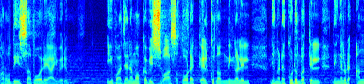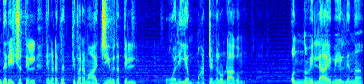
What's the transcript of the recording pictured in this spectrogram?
പറുദീസ പോലെ ആയി വരും. ഈ വചനമൊക്കെ വിശ്വാസത്തോടെ കേൾക്കുന്ന നിങ്ങളിൽ നിങ്ങളുടെ കുടുംബത്തിൽ നിങ്ങളുടെ അന്തരീക്ഷത്തിൽ നിങ്ങളുടെ വ്യക്തിപരമായ ജീവിതത്തിൽ വലിയ മാറ്റങ്ങളുണ്ടാകും. ഒന്നുമില്ലായ്മയിൽ നിന്ന്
